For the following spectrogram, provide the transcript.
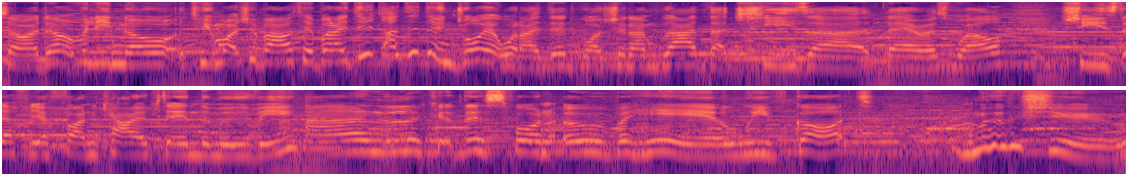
so I don't really know too much about it, but I did I did enjoy it when I did watch it. I'm glad that she's uh, there as well. She's definitely a fun character in the movie. And look at this one over here. We've got Mushu.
